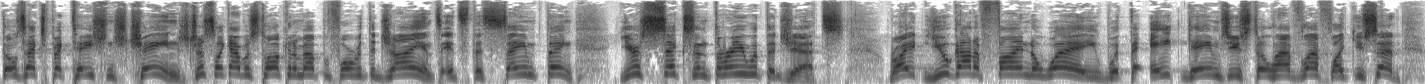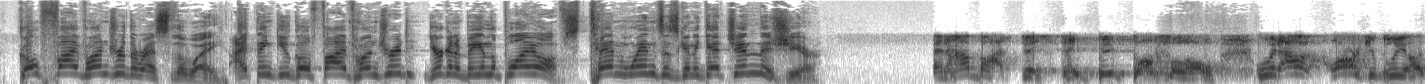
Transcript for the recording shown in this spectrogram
those expectations change. Just like I was talking about before with the Giants, it's the same thing. You're six and three with the Jets, right? You got to find a way with the eight games you still have left. Like you said, go 500 the rest of the way. I think you go 500, you're going to be in the playoffs. Ten wins is going to get you in this year. And how about this? They beat Buffalo without arguably our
